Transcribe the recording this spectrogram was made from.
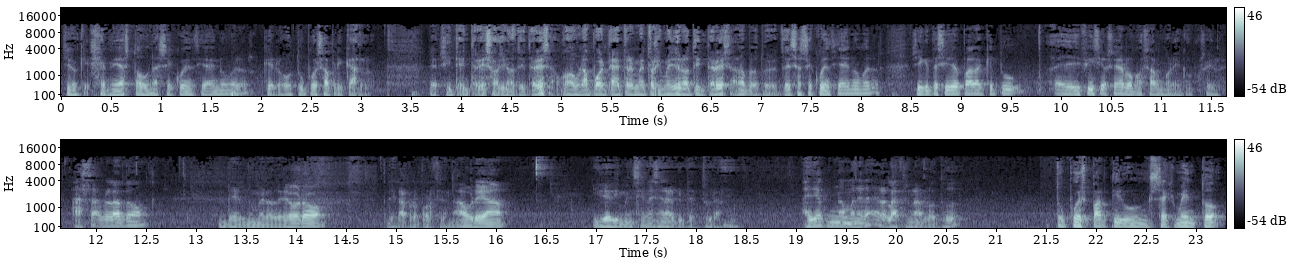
sino que generas toda una secuencia de números que luego tú puedes aplicarlo. Eh, si te interesa o si no te interesa, o una puerta de tres metros y medio no te interesa, ¿no? pero esa secuencia de números sí que te sirve para que tu edificio sea lo más armónico posible. Has hablado del número de oro, de la proporción áurea y de dimensiones en arquitectura. ¿Hay alguna manera de relacionarlo todo? Tú puedes partir un segmento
